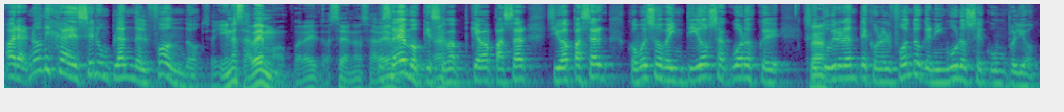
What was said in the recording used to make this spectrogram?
Ahora, no deja de ser un plan del fondo. y no sabemos, por ahí, o sea, no sabemos. No sabemos qué, se va, qué va a pasar, si va a pasar como esos 22 acuerdos que se tuvieron antes con el fondo, que ninguno se cumplió.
